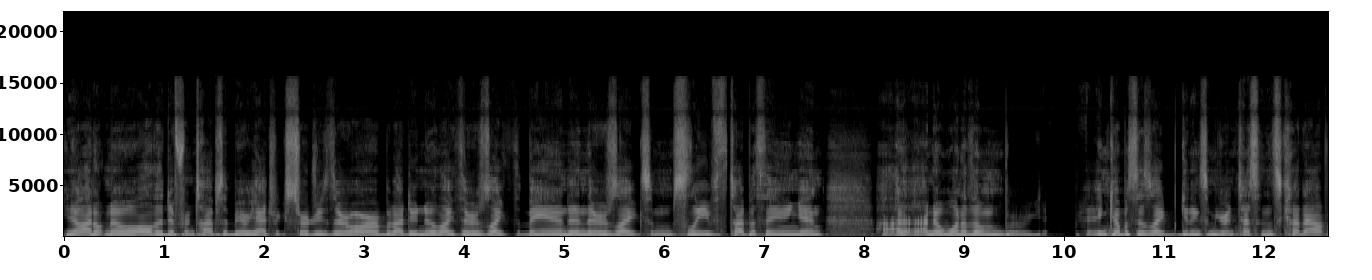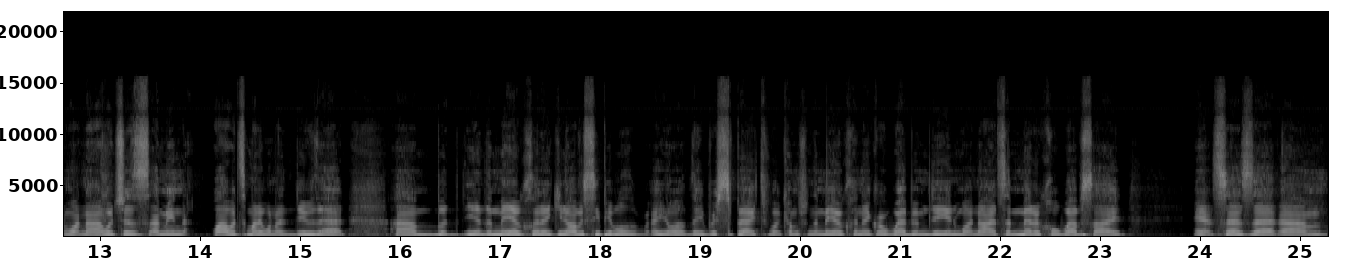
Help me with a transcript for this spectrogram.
you know, I don't know all the different types of bariatric surgeries there are, but I do know like there's like the band and there's like some sleeve type of thing, and I, I know one of them encompasses like getting some of your intestines cut out and whatnot, which is, I mean, why would somebody want to do that? Um, but you know, the Mayo Clinic, you know, obviously people, you know, they respect what comes from the Mayo Clinic or WebMD and whatnot. It's a medical website, and it says that um,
